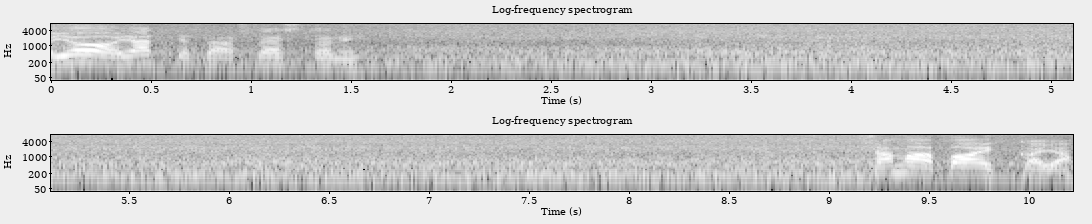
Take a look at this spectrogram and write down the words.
joo, jatketaan tästä. Niin. Sama paikka ja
